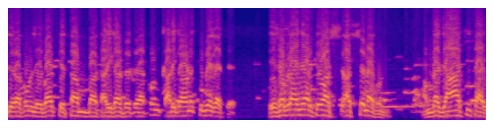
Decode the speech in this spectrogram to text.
যেরকম লেবার পেতাম বা কারিগর পেতাম এখন কারিগর অনেক কমে গেছে। এসব লাইনে আর কেউ আস- আসছে না এখন। আমরা যা আছি তাই।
